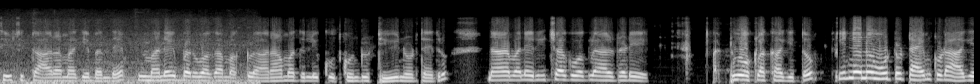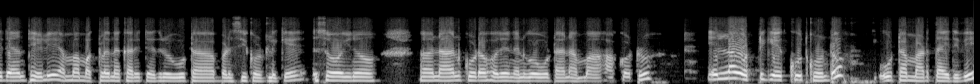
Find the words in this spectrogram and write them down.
ಸೀಟ್ ಸಿಕ್ತು, ಆರಾಮಾಗಿ ಬಂದೆ. ಮನೆಗೆ ಬರುವಾಗ ಮಕ್ಕಳು ಆರಾಮದಲ್ಲಿ ಕೂತ್ಕೊಂಡು ಟಿವಿ ನೋಡ್ತಾ ಇದ್ರು. ನಾ ಮನೆ ರೀಚ್ ಆಗುವಾಗಲೇ ಆಲ್ರೆಡಿ ಟೂ ಓ ಕ್ಲಾಕ್ ಆಗಿತ್ತು. ಇನ್ನೇನು ಊಟ ಟೈಮ್ ಕೂಡ ಆಗಿದೆ ಅಂತ ಹೇಳಿ ಅಮ್ಮ ಮಕ್ಕಳನ್ನ ಕರಿತಾ ಇದ್ರು ಊಟ ಬಡಿಸಿ ಕೊಡ್ಲಿಕ್ಕೆ. ಸೊ ಇನ್ನು ನಾನು ಕೂಡ ಹೋದೆ, ನನಗೂ ಊಟ ಅಮ್ಮ ಹಾಕೊಟ್ರು. ಎಲ್ಲ ಒಟ್ಟಿಗೆ ಕೂತ್ಕೊಂಡು ಊಟ ಮಾಡ್ತಾ ಇದೀವಿ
